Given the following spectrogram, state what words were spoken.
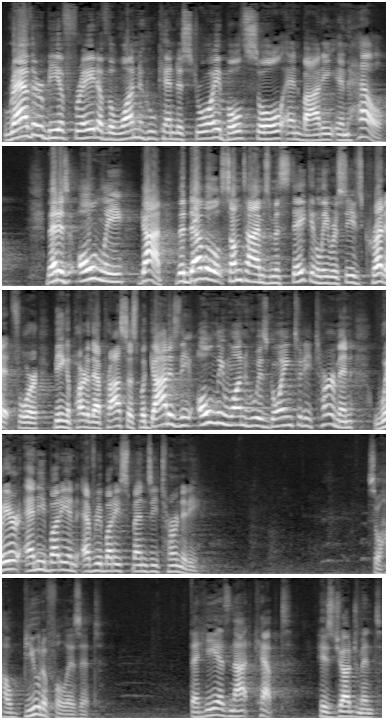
Rather, be afraid of the one who can destroy both soul and body in hell. That is only God. The devil sometimes mistakenly receives credit for being a part of that process, but God is the only one who is going to determine where anybody and everybody spends eternity. So, how beautiful is it that He has not kept His judgment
